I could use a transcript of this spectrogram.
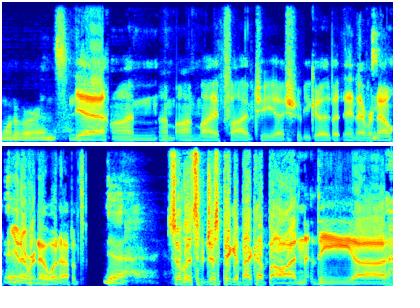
one of our ends. yeah, I'm I'm on my 5G. I should be good, but they never know. Yeah. You never know what happens. Yeah, So let's just pick it back up on the uh,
